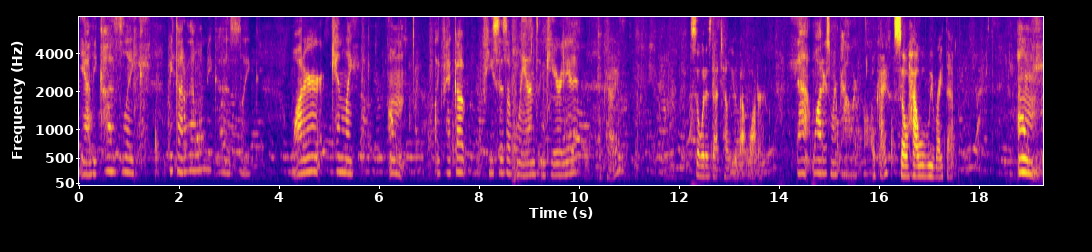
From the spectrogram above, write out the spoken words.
yeah, because like we thought of that one because like water can like um like pick up pieces of land and carry it. Okay. So, what does that tell you about water? That water's more powerful. Okay. So, how will we write that? Um,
